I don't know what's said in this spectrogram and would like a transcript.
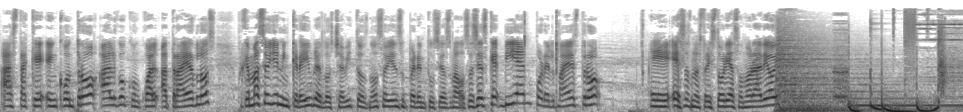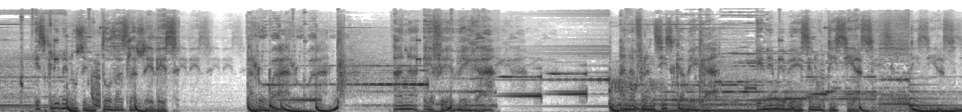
hasta que encontró algo con cual atraerlos, porque más se oyen increíbles los chavitos, ¿no? Se oyen súper entusiasmados. Así es que bien por el maestro. Eh, esa es nuestra historia sonora de hoy. Escríbenos en todas las redes. Arroba. F. Vega. Ana Francisca Vega. En MBS Noticias. Noticias.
